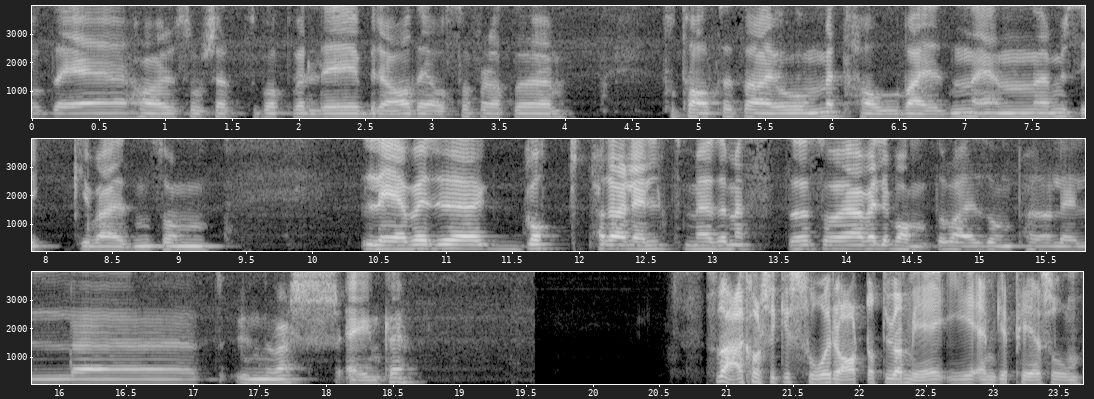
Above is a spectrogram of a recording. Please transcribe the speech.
og det har stort sett gått veldig bra, det også, for at totalt sett så er jo metallverden en musikkverden som lever godt parallelt med det meste, så jeg er veldig vant til å være sånn parallelt univers, egentlig. Så det er kanskje ikke så rart at du er med i MGP som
